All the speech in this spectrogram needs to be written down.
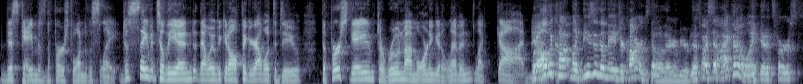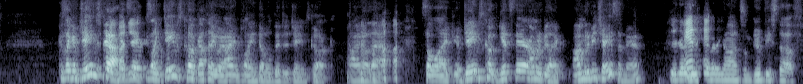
this game is the first one of the slate. Just save it till the end. That way we can all figure out what to do. The first game to ruin my morning at eleven. Like God, But all the co- like these are the major cards though. They're gonna be. That's why I said I kind of like that it's first. Because like if James Cook Yeah. gets there, because like James Cook, I'll tell you what, I ain't playing double digit James Cook. I know that. so like if James Cook gets there, I'm gonna be like I'm gonna be chasing, man. You're going to And- be pivoting on some goofy stuff.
